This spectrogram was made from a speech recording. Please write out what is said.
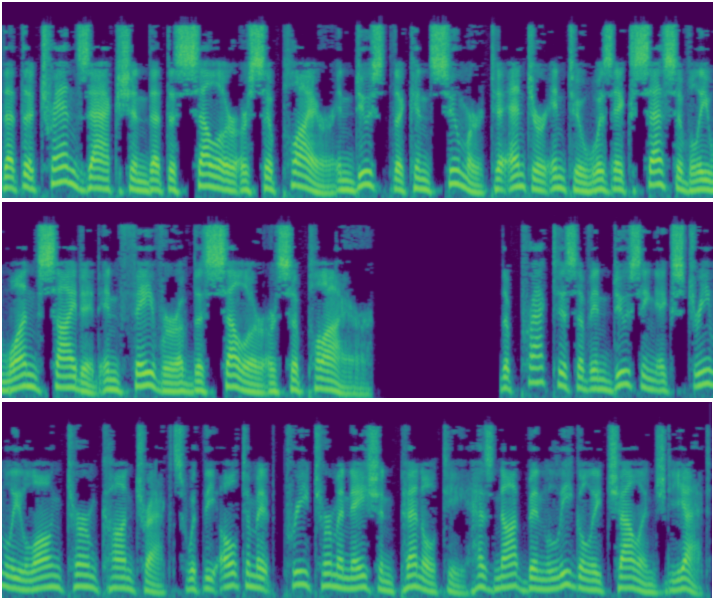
that the transaction that the seller or supplier induced the consumer to enter into was excessively one-sided in favor of the seller or supplier. The practice of inducing extremely long-term contracts with the ultimate pre-termination penalty has not been legally challenged yet.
